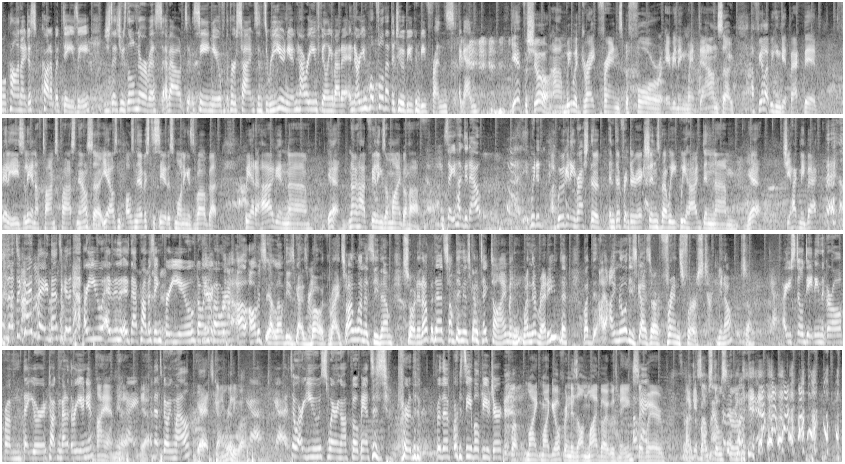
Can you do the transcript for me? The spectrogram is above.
Well, Colin, I just caught up with Daisy. She said she was a little nervous about seeing you for the first time since the reunion. How are you feeling about it? And are you hopeful that the two of you can be friends again? Yeah, for sure. Um, we were great friends before everything went down, so I feel like we can get back there fairly easily. Enough time's passed now, so yeah, I was, I was nervous to see her this morning as well, but we had a hug and um, yeah, no hard feelings on my behalf. So you hugged it out? We did. We were getting rushed the, in different directions, but we, we hugged and um, yeah, she hugged me back. That's a good thing. That's a good. Are you? Is, is that promising for you going Yeah, 'cause forward? I- obviously, I love these guys Right. both, right? So I want to see them sorted out, but that's something that's going to take time. And when they're ready, the- but I, I know these guys are friends first, you know. So Yeah. Are you still dating the girl from that you were talking about at the reunion? I am, yeah, Okay. yeah, And that's going well. yeah. It's going really well. Yeah. Yeah. So are you swearing off boatmances for the for the foreseeable future? Well, my, my girlfriend is on my boat with me, so we're. I guess I'm boat still man. screwing.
